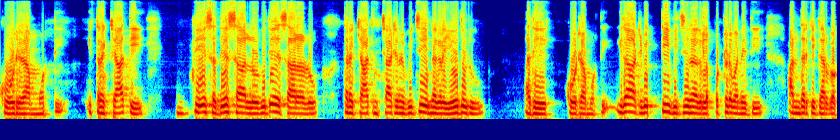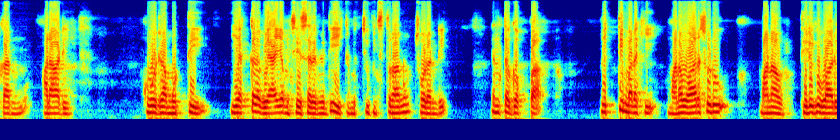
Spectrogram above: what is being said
కోడిరామ్మూర్తి ఇతని ఖ్యాతి దేశ దేశాల్లో విదేశాలలో తన ఖ్యాతిని చాటిన విజయనగర యోధుడు అదే కోడిరామ్మూర్తి. ఇలాంటి వ్యక్తి విజయనగరంలో పుట్టడం అనేది అందరికీ గర్వకారణం. అలాంటి కోడిరామ్మూర్తి ఎక్కడ వ్యాయామం చేశారనేది ఇక్కడ మీకు చూపిస్తున్నాను. చూడండి. ఎంత గొప్ప వ్యక్తి మనకి మన వారసుడు మన తెలుగువాడు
